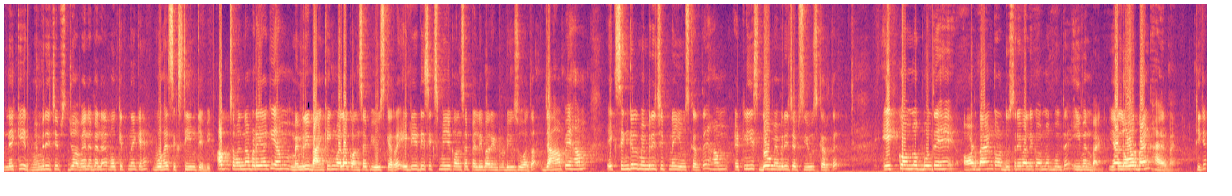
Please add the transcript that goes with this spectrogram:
लेकिन मेमोरी चिप्स जो अवेलेबल है, वो कितने के हैं? वो है 16 के बी अब समझना पड़ेगा कि हम मेमोरी बैंकिंग वाला कॉन्सेप्ट यूज़ कर रहे हैं। 8086 में ये कॉन्सेप्ट पहली बार इंट्रोड्यूस हुआ था, जहाँ पे हम एक सिंगल मेमोरी चिप नहीं यूज़ करते, हम एटलीस्ट दो मेमोरी चिप्स यूज़ करते। एक को हम लोग बोलते हैं ऑड बैंक और दूसरे वाले को हम लोग बोलते हैं इवन बैंक या लोअर बैंक हायर बैंक ठीक है?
